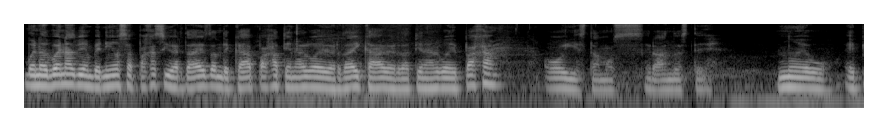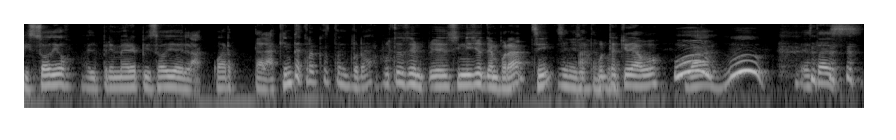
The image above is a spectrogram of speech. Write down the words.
Buenas, buenas, bienvenidos a Pajas y Verdades, donde cada paja tiene algo de verdad y cada verdad tiene algo de paja. Hoy estamos grabando este nuevo episodio, el primer episodio de la cuarta, de la quinta creo que es temporada. ¿Puta es, em- es inicio de temporada? Sí, es inicio de Ah, temporada. que. Va, Uh. uh. Esta es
